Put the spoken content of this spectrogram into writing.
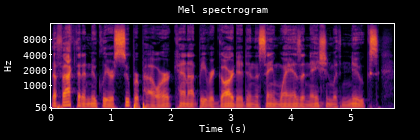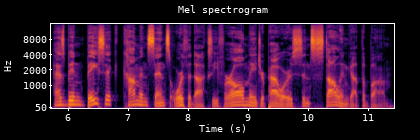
The fact that a nuclear superpower cannot be regarded in the same way as a nation with nukes has been basic common sense orthodoxy for all major powers since Stalin got the bomb.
